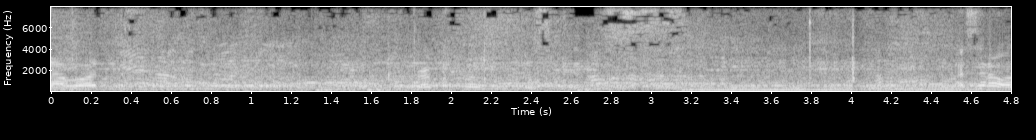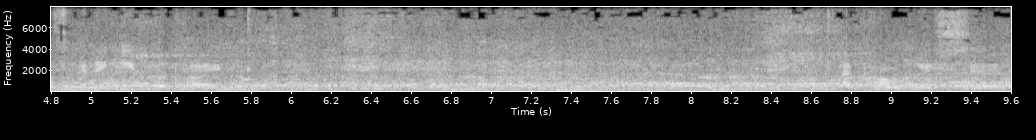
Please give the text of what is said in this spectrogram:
And I got breakfast biscuits. I said I wasn't gonna eat, but like, I probably should.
